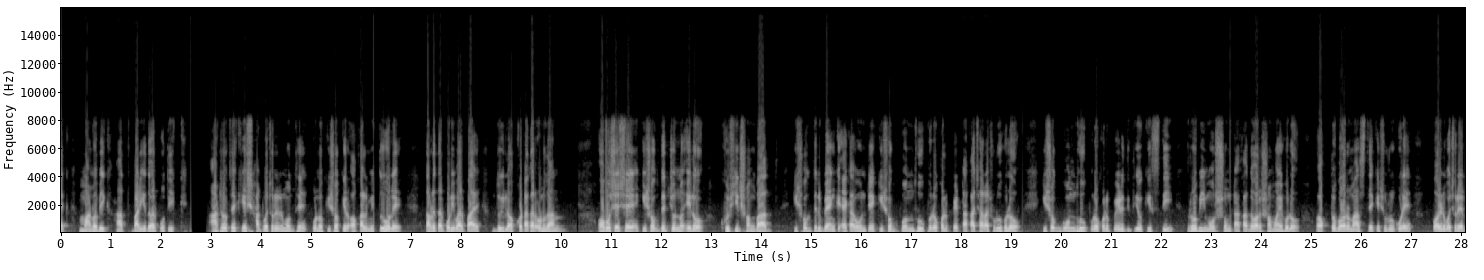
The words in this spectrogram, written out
এক মানবিক হাত বাড়িয়ে দেওয়ার প্রতীক। আঠেরো থেকে ষাট বছরের মধ্যে কোনো কৃষকের অকাল মৃত্যু হলে তাহলে তার পরিবার পায় দুই লক্ষ টাকার অনুদান। অবশেষে কৃষকদের জন্য এলো খুশির সংবাদ। কৃষকদের ব্যাংক অ্যাকাউন্টে কৃষক বন্ধু প্রকল্পের টাকা ছাড়া শুরু হলো। কৃষক বন্ধু প্রকল্পের দ্বিতীয় কিস্তি রবি মরশুম টাকা দেওয়ার সময় হলো। অক্টোবর মাস থেকে শুরু করে পরের বছরের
